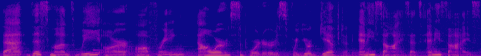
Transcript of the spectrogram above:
that this month we are offering our supporters for your gift of any size, that's any size,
